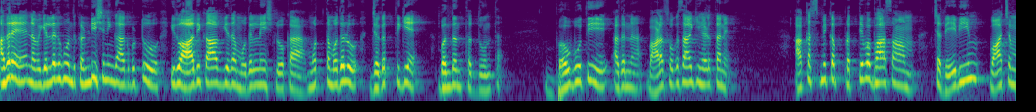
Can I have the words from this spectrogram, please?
ಆದರೆ ನಮಗೆಲ್ಲರಿಗೂ ಒಂದು ಕಂಡೀಷನಿಂಗ್ ಆಗಿಬಿಟ್ಟು ಇದು ಆದಿಕಾವ್ಯದ ಮೊದಲನೇ ಶ್ಲೋಕ, ಮೊತ್ತ ಮೊದಲು ಜಗತ್ತಿಗೆ ಬಂದಂಥದ್ದು ಅಂತ. ಬಹುಭೂತಿ ಅದನ್ನು ಬಹಳ ಸೊಗಸಾಗಿ ಹೇಳ್ತಾನೆ. ಆಕಸ್ಮಿಕ ಪ್ರತ್ಯವಭಾಸಾಂ ಚ ದೇವೀಂ ವಾಚಂ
